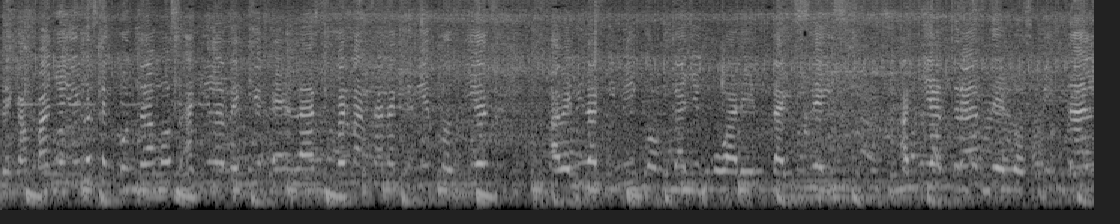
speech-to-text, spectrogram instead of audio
de campaña y hoy nos encontramos aquí en la, en la Supermanzana 510 Avenida Quimí con calle 46, aquí atrás del Hospital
